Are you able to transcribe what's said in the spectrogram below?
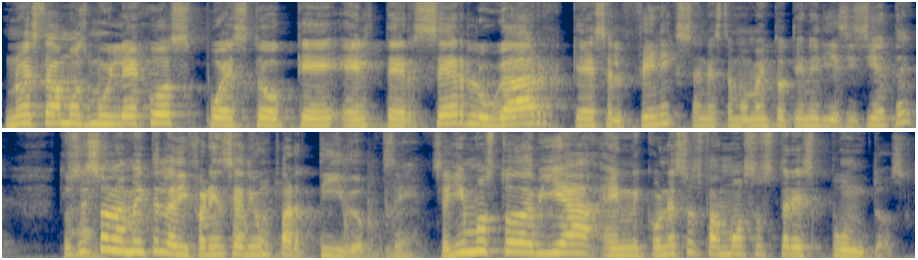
no estamos muy lejos, puesto que el tercer lugar, que es el Phoenix, en este momento tiene 17. Entonces es solamente la diferencia de un partido. Sí. Seguimos todavía en- con esos famosos tres puntos.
